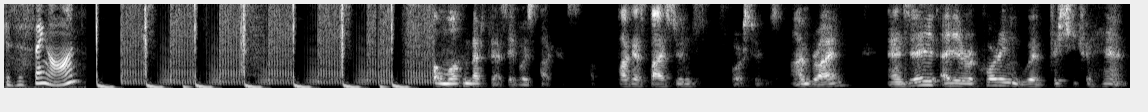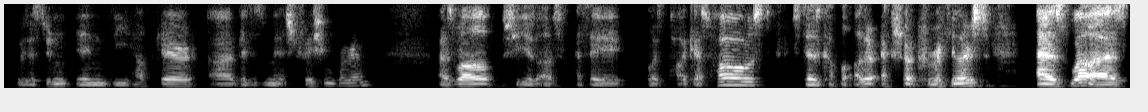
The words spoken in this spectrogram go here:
Is this thing on? and welcome back to the SA Voice Podcast, podcast by students for students. I'm Brian, and today I did a recording with Drishti Trahan, who is a student in the Healthcare uh, Business Administration program. As well, she is a SA Voice podcast host. She does a couple other extracurriculars, as well as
